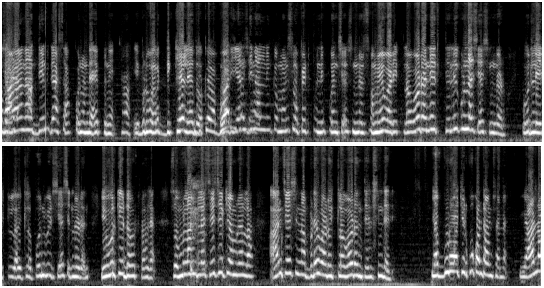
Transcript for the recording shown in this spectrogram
చాలా. దీనిగా సాక్కొని ఉండే అయిపోయి ఇప్పుడు వాళ్ళకి దిక్కే లేదు. వాడు ఏం దినాలు ఇంకా మనసులో పెట్టుకుని పని చేసినాడు సమయం వాడు ఇట్లా వాడు అనేది తెలియకుండా చేసినాడు ఊర్లో ఇట్లా ఇట్లా పొని వీడి చేసినాడు అని ఎవరికి డౌట్ రాలే. సొమ్మలాంగిలా సీసీ కెమెరాల ఆన్ చేసినప్పుడే వాడు ఇట్లా వాడని తెలిసింది అది. ఎప్పుడో చిరుకుంటాను సార్ ఎలా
